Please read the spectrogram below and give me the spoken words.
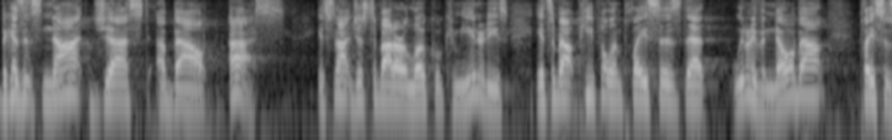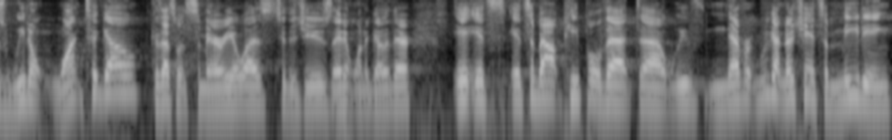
Because it's not just about us, it's not just about our local communities, it's about people in places that we don't even know about, places we don't want to go, because that's what Samaria was to the Jews. They didn't want to go there. It, it's, it's about people that uh, we've never, we've got no chance of meeting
